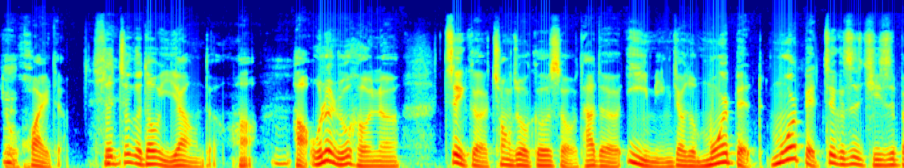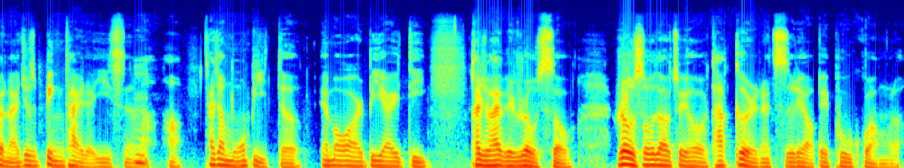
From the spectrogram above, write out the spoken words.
有坏的，所以这个都一样的哈。好，无论如何呢。这个创作歌手，他的艺名叫做 Morbid，Morbid 这个字其实本来就是病态的意思嘛，哈，他叫摩比德，M O R B I D，他就还被肉搜，肉搜到最后，他个人的资料被曝光了，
